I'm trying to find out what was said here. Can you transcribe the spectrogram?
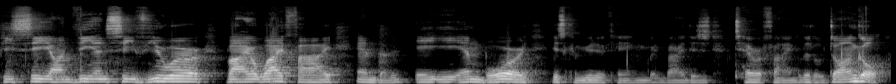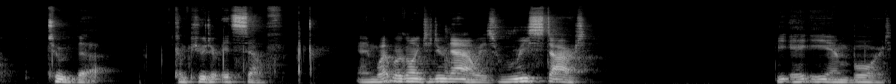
PC on VNC Viewer via Wi-Fi, and the AEM board is communicating by this terrifying little dongle to the computer itself. And what we're going to do now is restart the AEM board,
